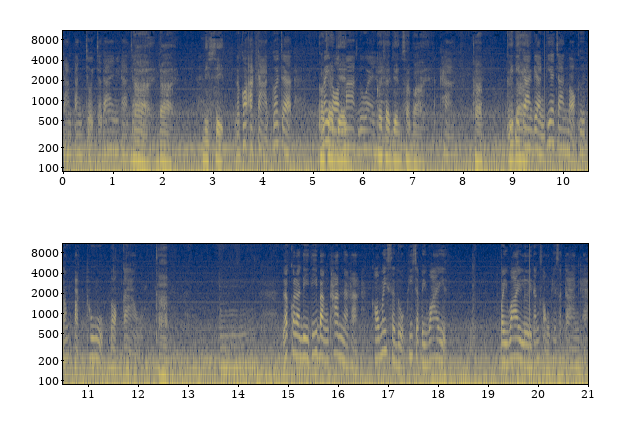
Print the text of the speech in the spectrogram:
กาลตังโจยจะได้ไหมคะอาจารได้ย์ได้มีสิทธิ์ แล้วก็อากาศก็จะก็ไม่จะร้อนเย็น มากด้วยก็จะเย็นสบายค่ะ ครับวิธีการได้อย่างที่อาจารย์บอกคือต้องปักธูปบอกกล่าวครับ อืมแล้วกรณีที่บางท่านนะคะเขาไม่สะดวกที่จะไปไหว้ ไปไหว้เลยทั้งสองเทศกาลค่ะ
